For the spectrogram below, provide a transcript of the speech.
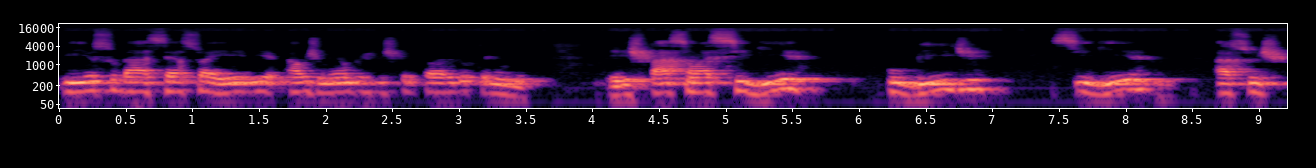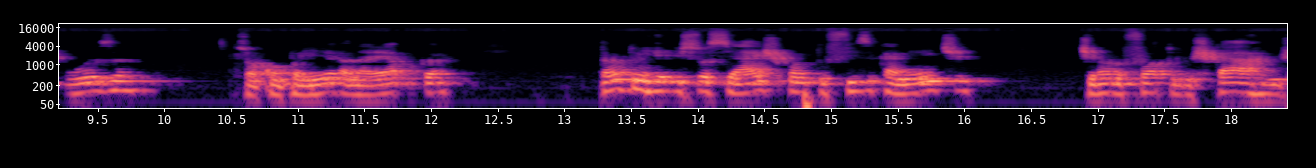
e isso dá acesso a ele aos membros do escritório do crime. Eles passam a seguir o BID, seguir a sua esposa, sua companheira na época, tanto em redes sociais quanto fisicamente, tirando foto dos carros,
